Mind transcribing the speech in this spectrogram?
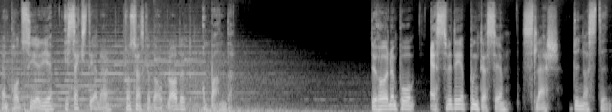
en poddserie i sex delar från Svenska Dagbladet och Banda. Du hör den på svd.se dynastin.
